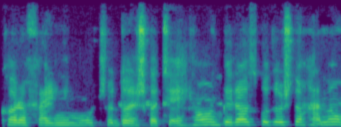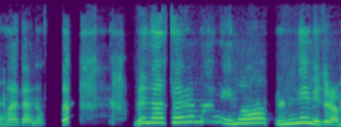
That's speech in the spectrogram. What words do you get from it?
کارآفرینی مود شد دانشگاه تهران گراز گذاشت و همه اومدن و به نظر من اینا نمی‌دونم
